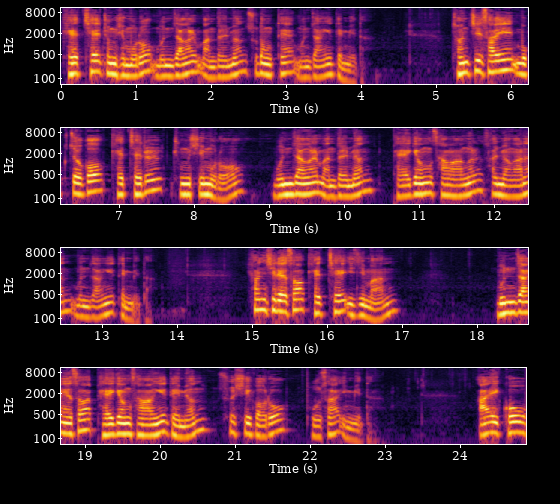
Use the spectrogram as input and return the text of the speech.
개체 중심으로 문장을 만들면 수동태 문장이 됩니다. 전치사의 목적어 개체를 중심으로 문장을 만들면 배경 상황을 설명하는 문장이 됩니다. 현실에서 개체이지만 문장에서 배경 상황이 되면 수식어로 부사입니다. I go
